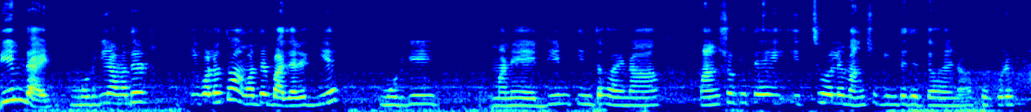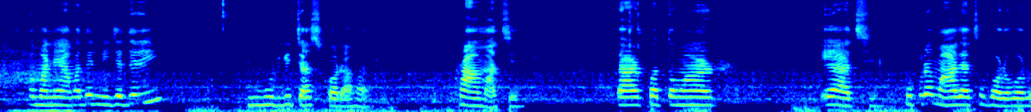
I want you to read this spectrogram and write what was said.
ডিম দেয়, মুরগি আমাদের, কি বলতো, আমাদের বাজারে গিয়ে মুরগি মানে ডিম কিনতে হয় না, মাংস খেতে ইচ্ছে হলে মাংস কিনতে যেতে হয় না, পুকুরে মানে আমাদের নিজেদেরই মুরগি চাষ করা হয়। ফার্ম আছে। তারপর তোমার এ আছে, পুকুরে মাছ আছে বড় বড়।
